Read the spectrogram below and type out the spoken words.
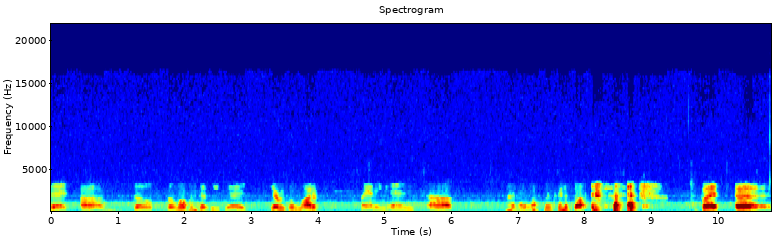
that um, the the elopement that we did, there was a lot of planning and uh, God, I lost my train of thought. but uh,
